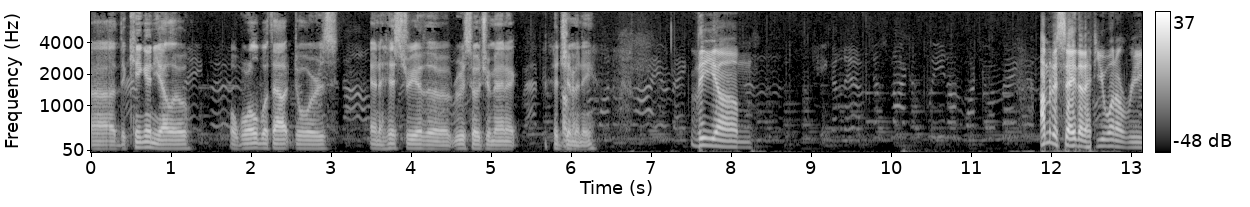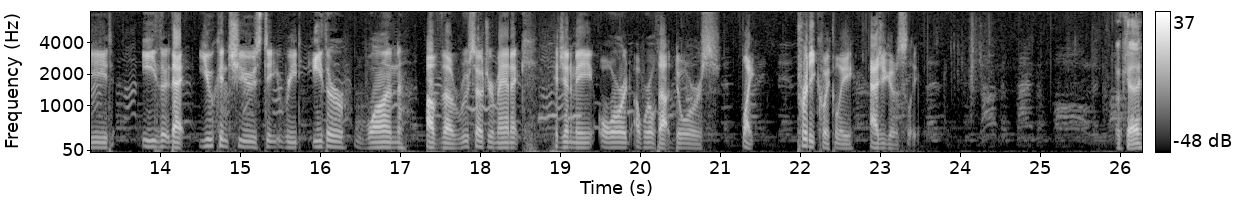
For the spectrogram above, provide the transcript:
uh, the King in Yellow, a world without doors, and a history of the Russo-Germanic hegemony. The um. I'm going to say that if you want to read either that you can choose to read either one of the Russo-Germanic hegemony or A World Without Doors, like pretty quickly as you go to sleep. Okay,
